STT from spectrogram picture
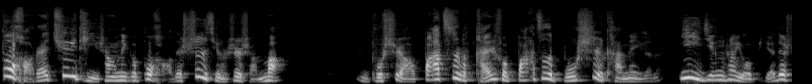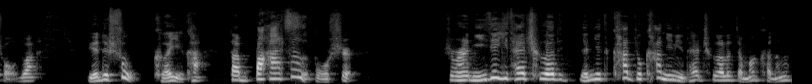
不好在具体上那个不好的事情是什么？不是啊，八字还是说八字不是看那个的，易经上有别的手段，别的术可以看，但八字不是，是不是？你这一台车，人家看就看见你台车了，怎么可能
